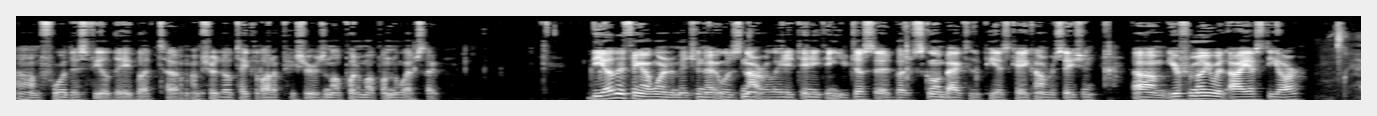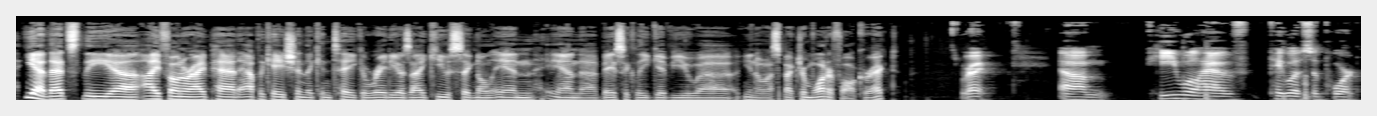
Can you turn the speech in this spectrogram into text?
um, for this field day, but um, I'm sure they'll take a lot of pictures and I'll put them up on the website. The other thing I wanted to mention that was not related to anything you just said, but it's going back to the PSK conversation. Um, you're familiar with ISDR? Yeah, that's the uh, iPhone or iPad application that can take a radio's IQ signal in and uh, basically give you, uh, you know, a spectrum waterfall. Correct? Right. Um, he will have Piglet support,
